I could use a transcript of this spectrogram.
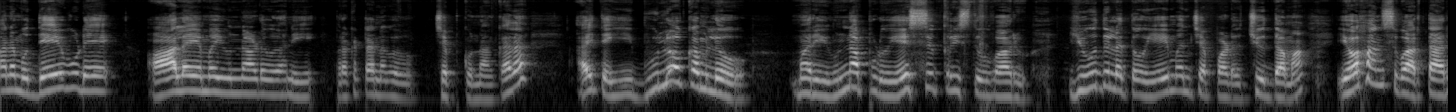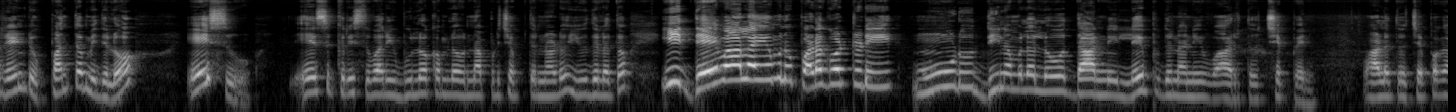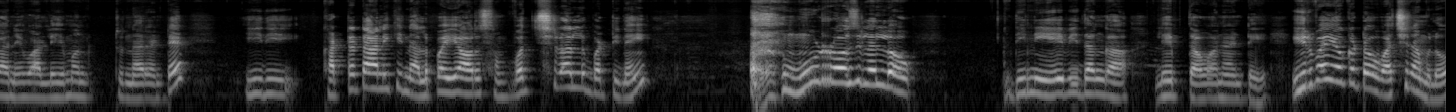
మనము దేవుడే ఆలయమై ఉన్నాడు అని ప్రకటన చెప్పుకున్నాం కదా? అయితే ఈ భూలోకంలో మరి ఉన్నప్పుడు యేసుక్రీస్తు వారు యూదులతో ఏమని చెప్పాడో చూద్దామా? యోహాన్స్ వార్త రెండు పంతొమ్మిదిలో యేసు యేసుక్రీస్తు వారి భూలోకంలో ఉన్నప్పుడు చెప్తున్నాడు యూదులతో ఈ దేవాలయమును పడగొట్టుడి మూడు దినములలో దాన్ని లేపుదునని వారితో చెప్పాను. వాళ్ళతో చెప్పగానే వాళ్ళు ఏమంటున్నారంటే ఇది కట్టడానికి నలభై ఆరు సంవత్సరాలు పట్టినాయి మూడు రోజులలో దీన్ని ఏ విధంగా లేపుతావు అని అంటే ఇరవై ఒకటో వచనములో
